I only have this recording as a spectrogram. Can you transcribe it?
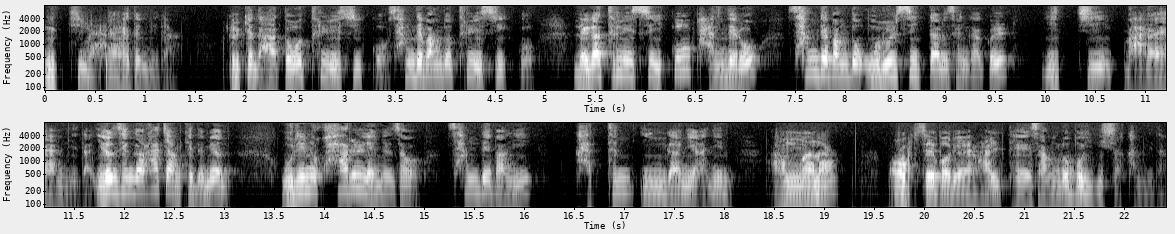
잊지 말아야 됩니다. 그렇게 나도 틀릴 수 있고 상대방도 틀릴 수 있고 내가 틀릴 수 있고 반대로 상대방도 옳을 수 있다는 생각을 잊지 말아야 합니다. 이런 생각을 하지 않게 되면 우리는 화를 내면서 상대방이 같은 인간이 아닌 악마나 없애버려야 할 대상으로 보이기 시작합니다.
